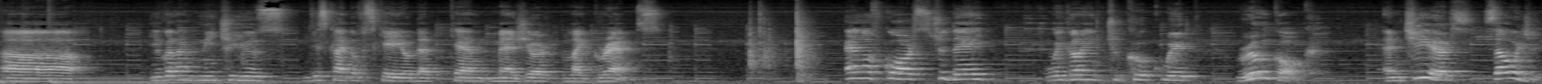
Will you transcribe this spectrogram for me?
uh, you're gonna need to use this kind of scale that can measure like grams. And of course today we're going to cook with rum coke. And cheers, saúde!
